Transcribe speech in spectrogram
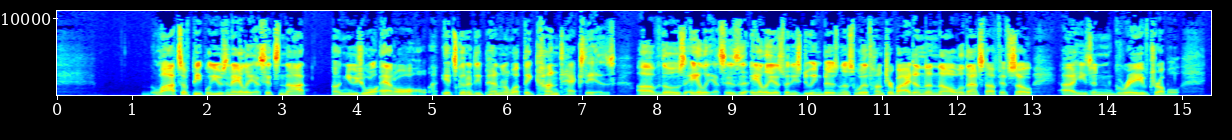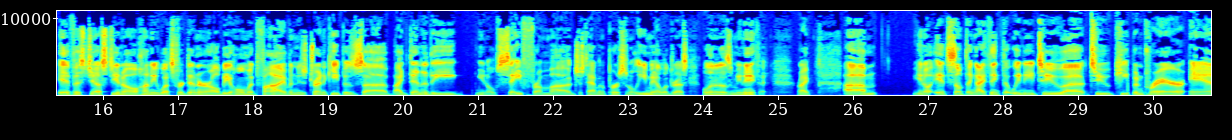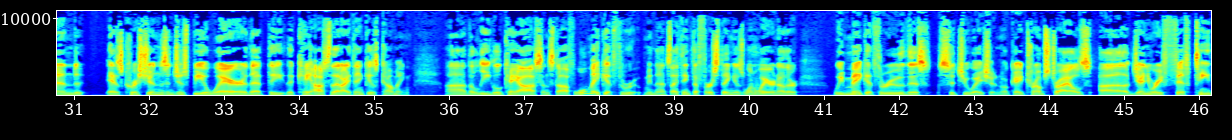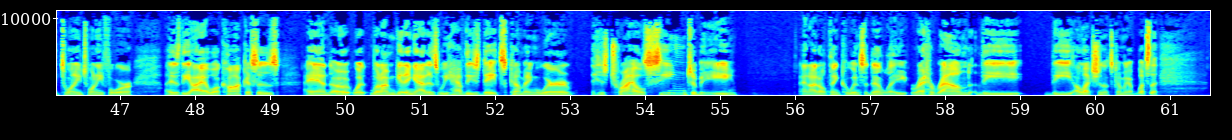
lots of people use an alias. It's not unusual at all. It's going to depend on what the context is of those alias. Is the alias when he's doing business with hunter biden and all of that stuff? If so uh, he's in grave trouble if it's just, you know, honey, what's for dinner? I'll be home at five, and he's trying to keep his uh, identity, you know, safe from uh, just having a personal email address, well, then it doesn't mean anything, right? Um, you know, it's something I think that we need to uh, to keep in prayer and as Christians, and just be aware that the the chaos that I think is coming. Uh, the legal chaos and stuff, we'll make it through. I mean, that's I think the first thing is one way or another we make it through this situation. Okay, Trump's trials, uh, January 15th, 2024, is the Iowa caucuses. And uh, what, what I'm getting at is we have these dates coming where his trials seem to be, and I don't think coincidentally, right around the the election that's coming up. What's the?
